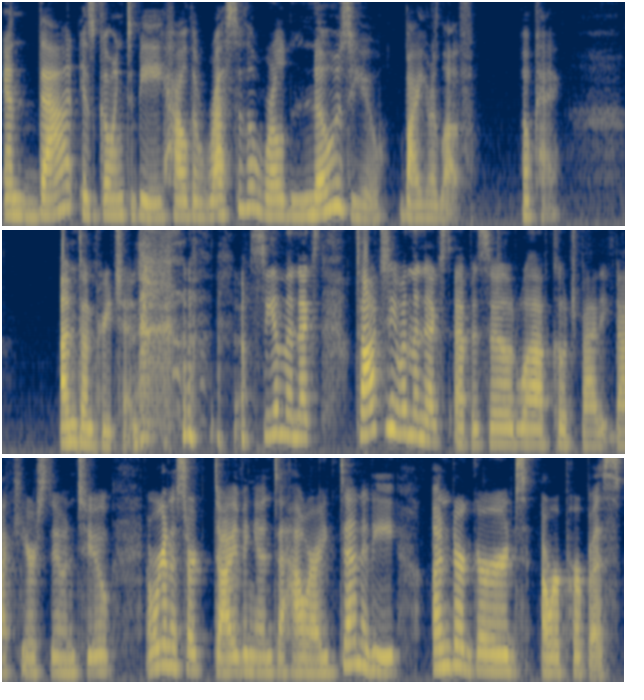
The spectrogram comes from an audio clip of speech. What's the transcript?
And that is going to be how the rest of the world knows you by your love. Okay. I'm done preaching. See you in the next talk to you in the next episode. We'll have Coach Patty back here soon too. And we're going to start diving into how our identity undergirds our purpose.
